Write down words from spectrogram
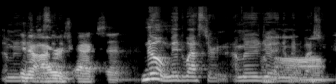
I'm gonna in an Irish accent. No, Midwestern. I'm gonna do it in a Midwestern.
